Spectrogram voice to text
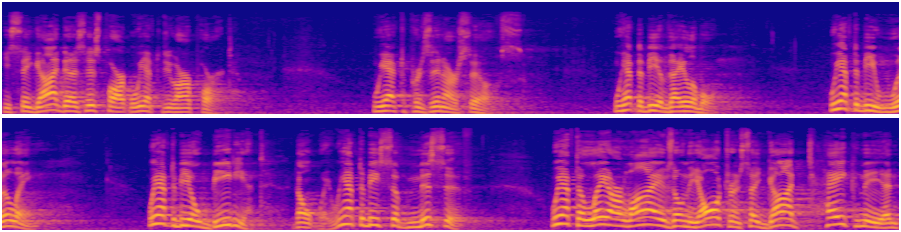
You see, God does His part, but we have to do our part. We have to present ourselves. We have to be available. We have to be willing. We have to be obedient, don't we? We have to be submissive. We have to lay our lives on the altar and say, God, take me and,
